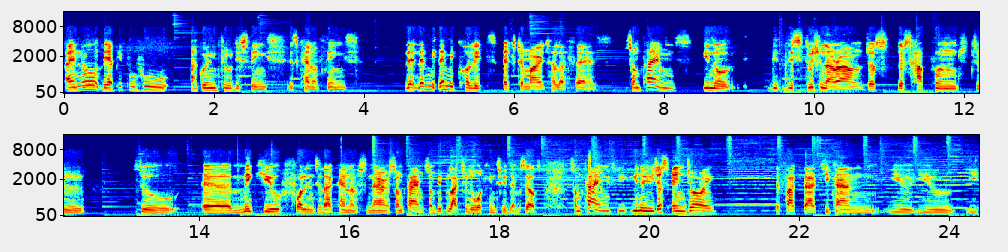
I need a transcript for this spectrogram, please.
I know there are people who are going through these things, these kind of things. Let, let me let me call it extramarital affairs. Sometimes, you know, the, the situation around just just happens to to uh, make you fall into that kind of scenario. Sometimes some people actually walk into it themselves. Sometimes you, you know you just enjoy the fact that you can you you,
